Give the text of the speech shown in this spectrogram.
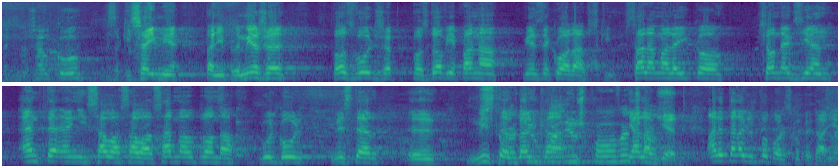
Panie Marszałku, Wysoki Sejmie, Panie Premierze, pozwól, że pozdrowię Pana w języku arabskim. Salam alejko, członek zien, NTN, sała, sała, sama obrona, gul, gul, mister, y, mister Belka, już Jala Gied. Ale teraz już po polsku pytanie.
